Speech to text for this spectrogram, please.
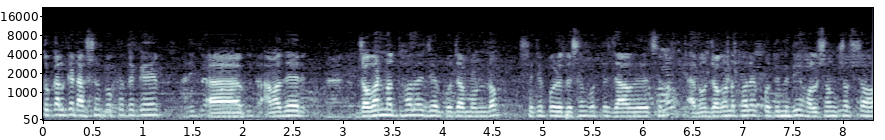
গতকালকে ডাকসুর পক্ষ থেকে আমাদের জগন্নাথ হলে যে পূজা মণ্ডপ, সেটি পরিদর্শন করতে যাওয়া হয়েছিল এবং জগন্নাথ হলের প্রতিনিধি, হল সংসদ সহ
